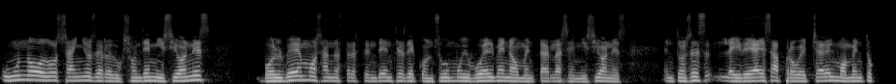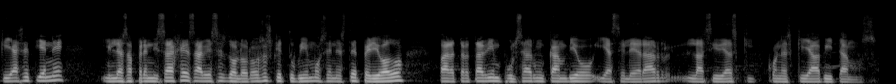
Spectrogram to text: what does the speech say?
uno o dos años de reducción de emisiones, volvemos a nuestras tendencias de consumo y vuelven a aumentar las emisiones. Entonces, la idea es aprovechar el momento que ya se tiene y los aprendizajes a veces dolorosos que tuvimos en este periodo para tratar de impulsar un cambio y acelerar las ideas con las que ya habitamos.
